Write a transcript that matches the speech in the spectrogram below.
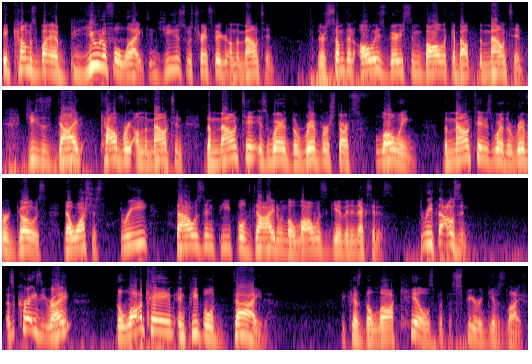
it comes by a beautiful light. And Jesus was transfigured on the mountain. There's something always very symbolic about the mountain. Jesus died Calvary on the mountain. The mountain is where the river starts flowing. The mountain is where the river goes. Now, watch this 3,000 people died when the law was given in Exodus. 3,000. That's crazy, right? The law came and people died because the law kills, but the Spirit gives life.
